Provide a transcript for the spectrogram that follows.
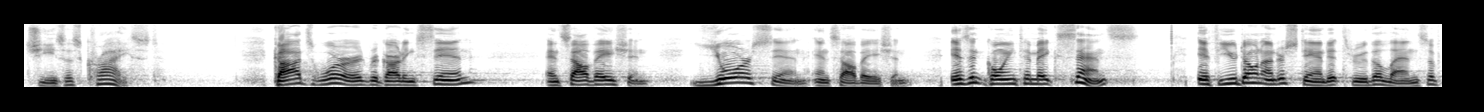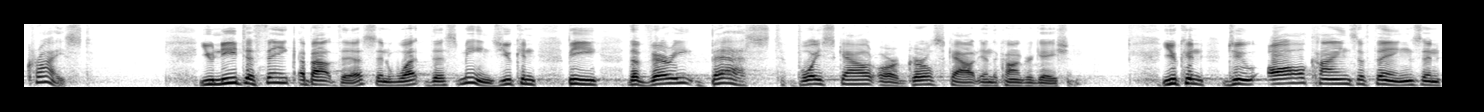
Jesus Christ. God's word regarding sin and salvation, your sin and salvation, isn't going to make sense if you don't understand it through the lens of Christ. You need to think about this and what this means. You can be the very best Boy Scout or Girl Scout in the congregation. You can do all kinds of things and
